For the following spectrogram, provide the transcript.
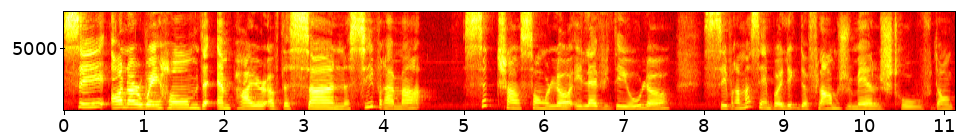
C'est On Our Way Home, The Empire of the Sun. C'est vraiment cette chanson-là et la vidéo-là, c'est vraiment symbolique de flammes jumelles, je trouve. Donc,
